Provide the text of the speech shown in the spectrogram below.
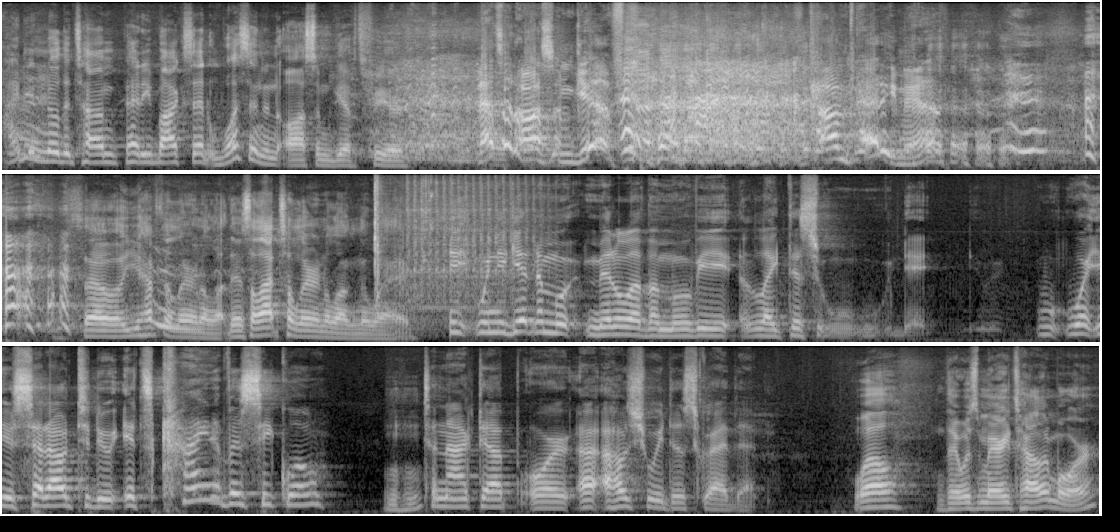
I didn't know the Tom Petty box set wasn't an awesome gift for your. That's an awesome gift. Tom Petty, man. So you have to learn a lot. There's a lot to learn along the way. When you get in the mo- middle of a movie like this, what you set out to do, it's kind of a sequel to Knocked Up, or uh, how should we describe that? Well, there was Mary Tyler Moore,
